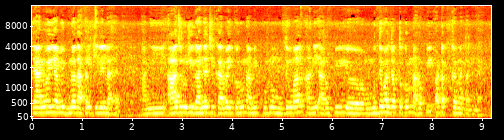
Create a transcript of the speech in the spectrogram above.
त्या अन्वयी आम्ही गुन्हा दाखल केलेला आहे. आणि आज रोजी गांजाची कारवाई करून आम्ही पूर्ण मुद्देमाल आणि आरोपी अ, मुद्देमाल जप्त करून आरोपी अटक करण्यात आलेला आहे.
